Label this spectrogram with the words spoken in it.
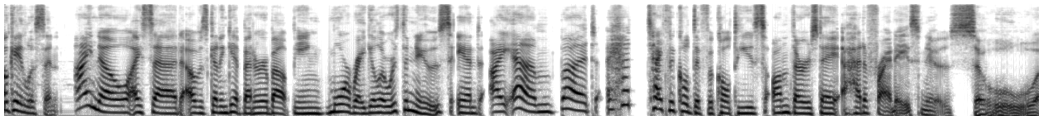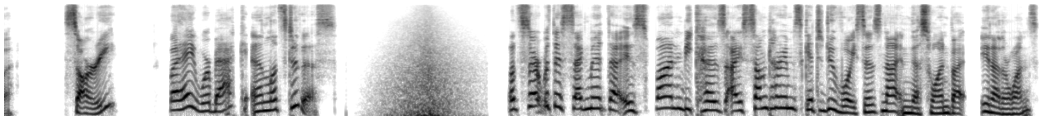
Okay, listen, I know I said I was going to get better about being more regular with the news, and I am, but I had technical difficulties on Thursday ahead of Friday's news. So sorry. But hey, we're back and let's do this. Let's start with this segment that is fun because I sometimes get to do voices, not in this one, but in other ones,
